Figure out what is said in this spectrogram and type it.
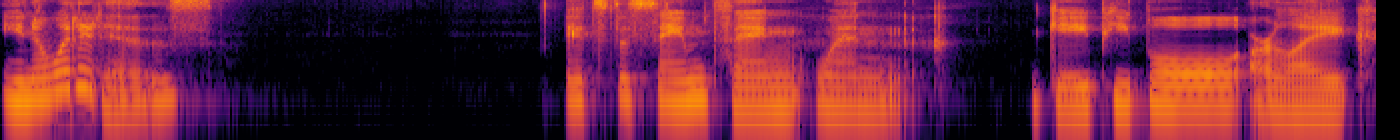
You know what it is? It's the same thing when gay people are like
